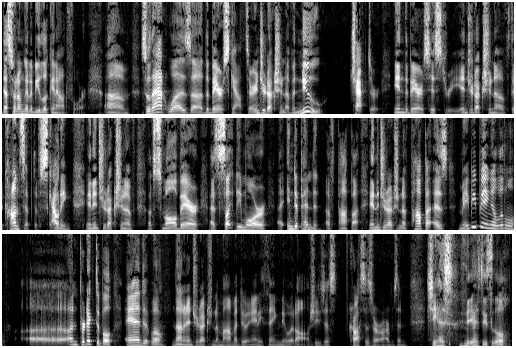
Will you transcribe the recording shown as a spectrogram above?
that's what I'm going to be looking out for. Um, so that was uh, the Bear Scouts, our introduction of a new chapter in the bear's history introduction of the concept of scouting an introduction of, of small bear as slightly more uh, independent of papa an introduction of papa as maybe being a little uh, unpredictable. And well, not an introduction to Mama doing anything new at all. She just crosses her arms and she has she has these little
